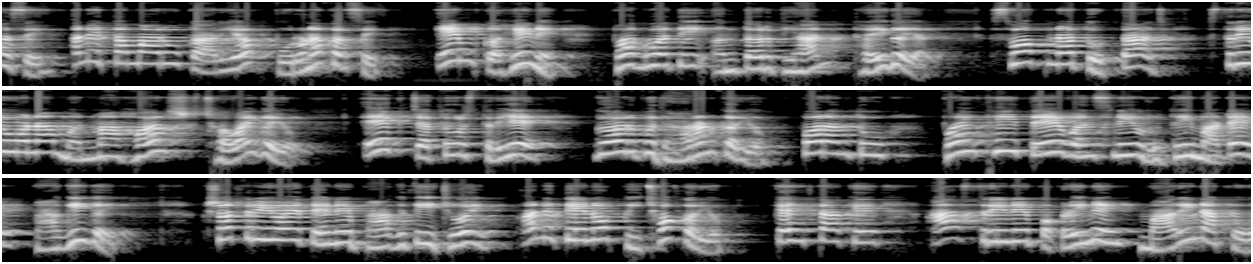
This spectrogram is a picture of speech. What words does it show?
હશે અને તમારું કાર્ય પૂર્ણ કરશે. એમ કહીને ભગવતી અંતર ધ્યાન થઈ ગયા. સ્વપ્ન તૂટતા જ સ્ત્રીઓના મનમાં હર્ષ છવાઈ ગયો. એક ચતુર સ્ત્રીએ ગર્ભ ધારણ કર્યો, પરંતુ ભયથી તે વંશની વૃદ્ધિ માટે ભાગી ગઈ. ક્ષત્રિયોએ તેને ભાગતી જોઈ અને તેનો પીછો કર્યો. કહેતા કે, આ સ્ત્રીને પકડીને મારી નાખો,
